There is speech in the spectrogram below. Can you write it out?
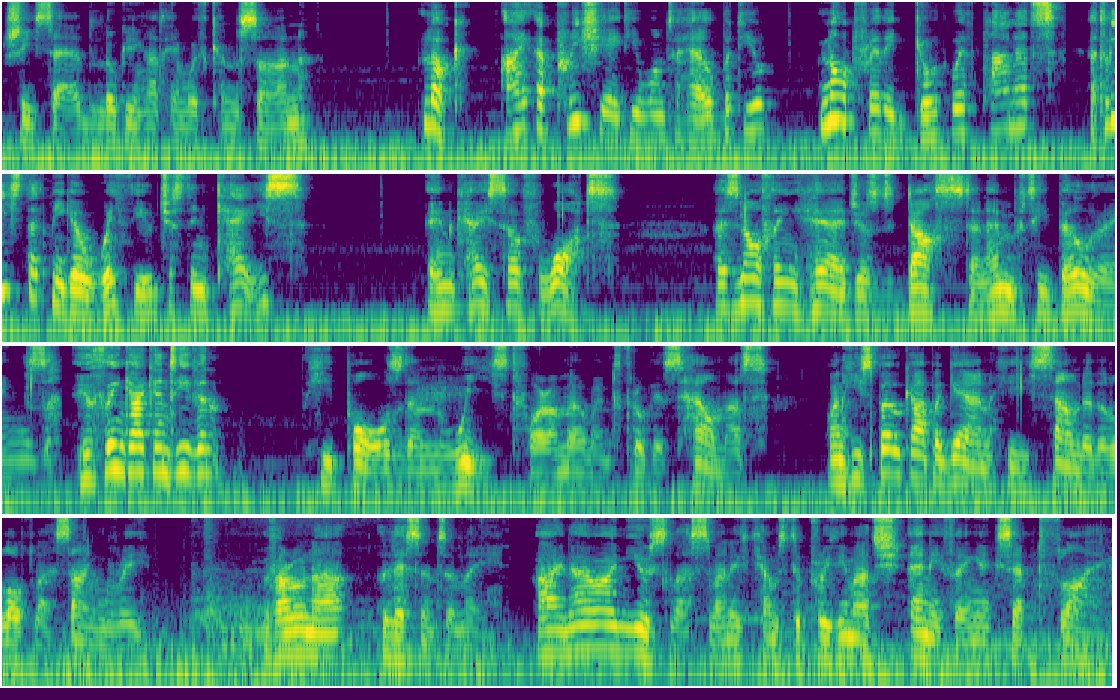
she said, looking at him with concern. Look, I appreciate you want to help, but you're not really good with planets. At least let me go with you just in case. In case of what? There's nothing here, just dust and empty buildings. You think I can't even... He paused and wheezed for a moment through his helmet. When he spoke up again, he sounded a lot less angry. Varuna, listen to me. I know I'm useless when it comes to pretty much anything except flying.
